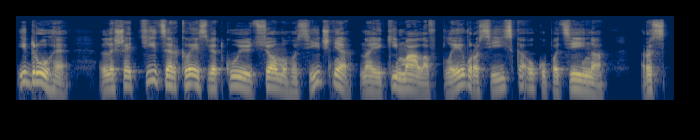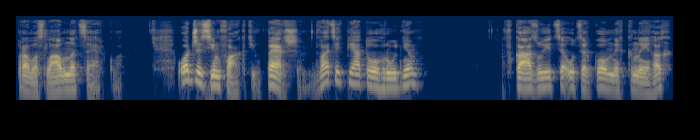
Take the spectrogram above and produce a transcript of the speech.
І друге, лише ті церкви святкують 7 січня, на які мала вплив російська окупаційна православна церква. Отже, сім фактів. Перше, 25 грудня вказується у церковних книгах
